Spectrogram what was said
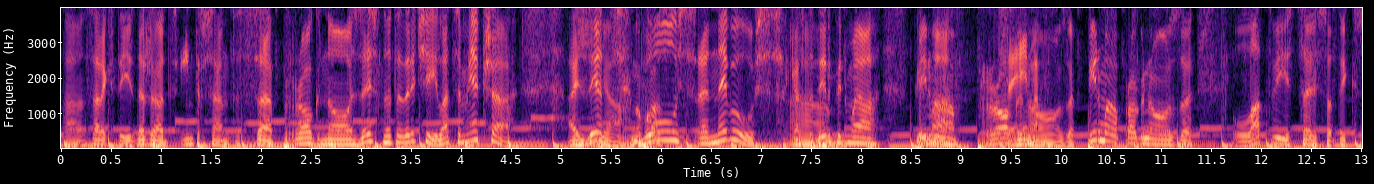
un sarakstījis dažādas interesantas prognozes. Nu tad, Ričij, lecam iekšā! Aiziet, Jā, nu būs, kas... nebūs. Kas tad ir pirmā, pirmā, pirmā prognoze? Tēma? Pirmā prognoze Latvijas ceļu satiksmes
